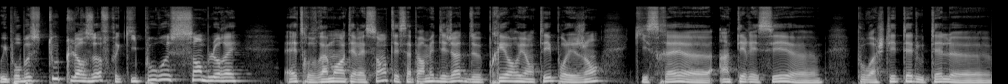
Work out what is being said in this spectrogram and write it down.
où ils proposent toutes leurs offres qui pour eux sembleraient être vraiment intéressantes et ça permet déjà de préorienter pour les gens qui seraient euh, intéressés euh, pour acheter tel ou tel euh,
